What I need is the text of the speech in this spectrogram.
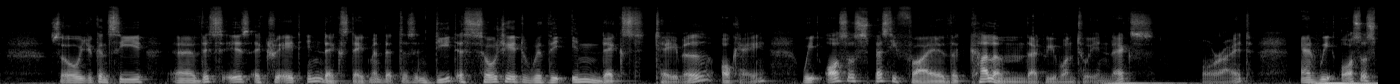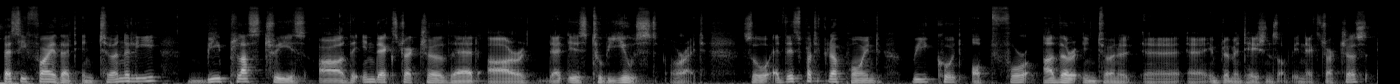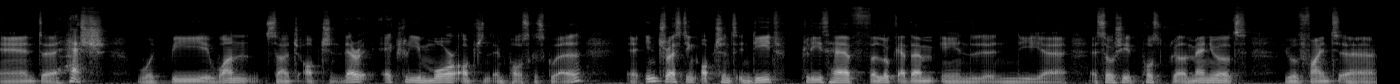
So you can see uh, this is a create index statement that is indeed associated with the indexed table okay? We also specify the column that we want to index all right and we also specify that internally B plus trees are the index structure that are that is to be used all right so at this particular point, we could opt for other internal uh, uh, implementations of index structures and uh, hash would be one such option. There are actually more options in PostgreSQL. Uh, interesting options indeed. Please have a look at them in the, in the uh, associate PostgreSQL manuals. You will find uh,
